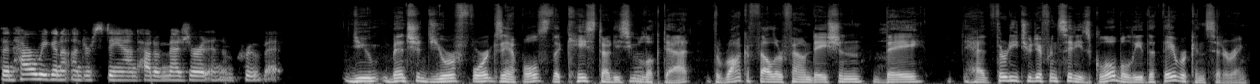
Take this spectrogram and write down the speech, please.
then how are we going to understand how to measure it and improve it? You mentioned your four examples, the case studies you mm-hmm. looked at. The Rockefeller Foundation, they had 32 different cities globally that they were considering.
